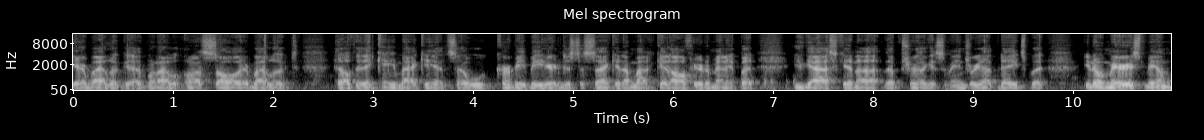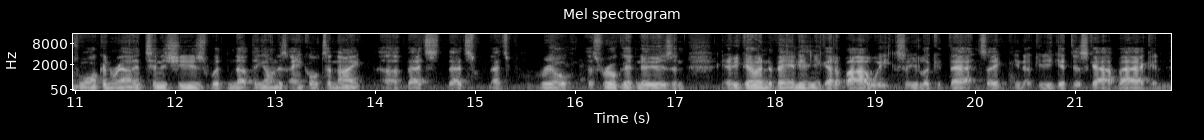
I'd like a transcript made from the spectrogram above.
everybody looked good. When I, when I saw everybody looked healthy, they came back in. So we'll, Kirby be here in just a second. I'm about to get off here in a minute, but you guys can. Uh, I'm sure I get some injury updates. But you know, Marius Mims walking around in tennis shoes with nothing on his ankle tonight. Uh, that's that's that's real that's real good news. And you know, you go into Vandy and you got a bye week, so you look at that and say, you know, can you get this guy back? And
